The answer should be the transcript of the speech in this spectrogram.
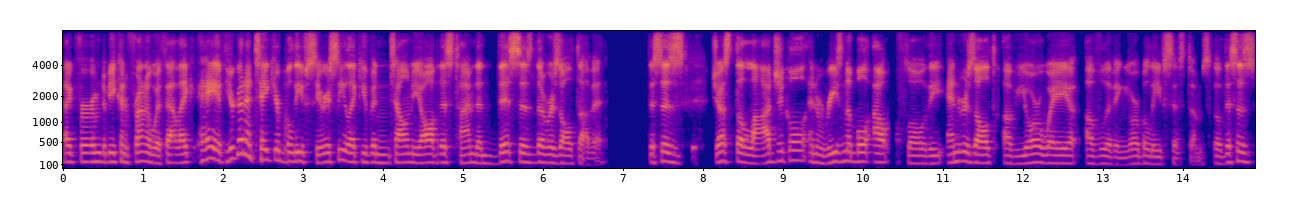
like for him to be confronted with that like hey if you're going to take your belief seriously like you've been telling me all this time then this is the result of it this is just the logical and reasonable outflow, the end result of your way of living, your belief system. So, this is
